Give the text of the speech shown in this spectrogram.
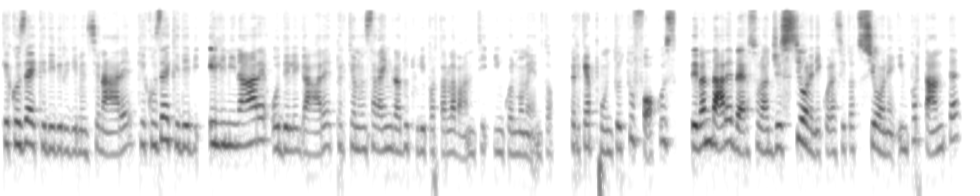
che cos'è che devi ridimensionare, che cos'è che devi eliminare o delegare perché non sarai in grado tu di portarlo avanti in quel momento, perché appunto il tuo focus deve andare verso la gestione di quella situazione importante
